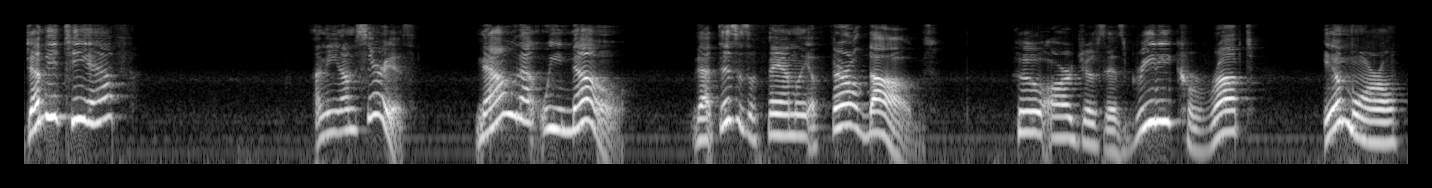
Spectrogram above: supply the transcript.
WTF? I mean, I'm serious. Now that we know that this is a family of feral dogs who are just as greedy, corrupt, immoral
